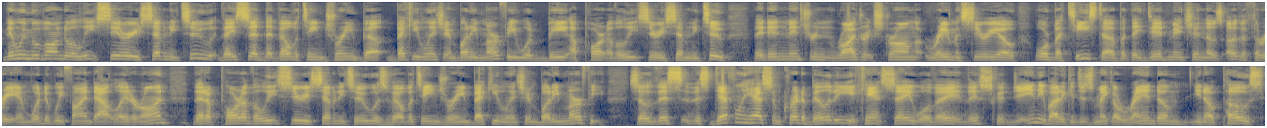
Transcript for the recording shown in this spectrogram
Then we move on to Elite Series 72. They said that Velveteen Dream, Be- Becky Lynch, and Buddy Murphy would be a part of Elite Series 72. They didn't mention Roderick Strong, Rey Mysterio, or Batista, but they did mention those other three. And what did we find out later on? That a part of Elite Series 72 was Velveteen Dream, Becky Lynch, and Buddy Murphy. So this this definitely has some credibility. You can't say, well, they this could anybody could just make a random you know post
